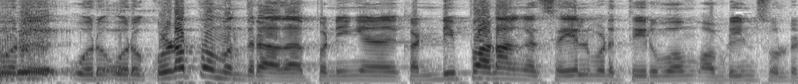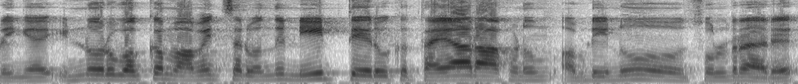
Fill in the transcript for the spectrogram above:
ஒரு ஒரு ஒரு குழப்பம் வந்துடாதா? இப்ப நீங்க கண்டிப்பா நாங்க செயல்படுத்திடுவோம் அப்படின்னு சொல்றீங்க. இன்னொரு பக்கம் அமைச்சர் வந்து நீட் தேர்வுக்கு தயாராகணும் அப்படின்னு சொல்றாரு.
